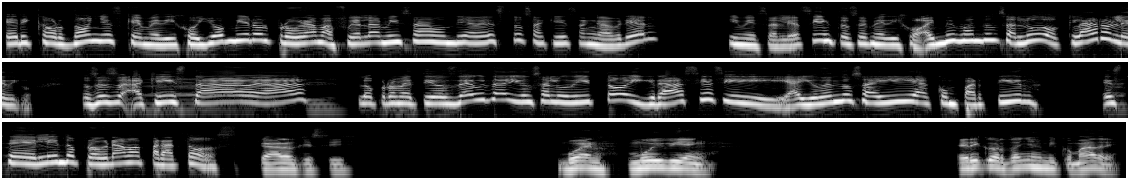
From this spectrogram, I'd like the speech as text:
Erika Ordóñez que me dijo, yo miro el programa, fui a la misa un día de estos aquí en San Gabriel y me salió así, entonces me dijo, ay, me manda un saludo, claro, le digo. Entonces aquí está, ah, ¿verdad? Lo prometido es deuda y un saludito y gracias y ayúdenos ahí a compartir este lindo programa para todos. Claro que sí. Bueno, muy bien. Erika Ordóñez es mi comadre.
